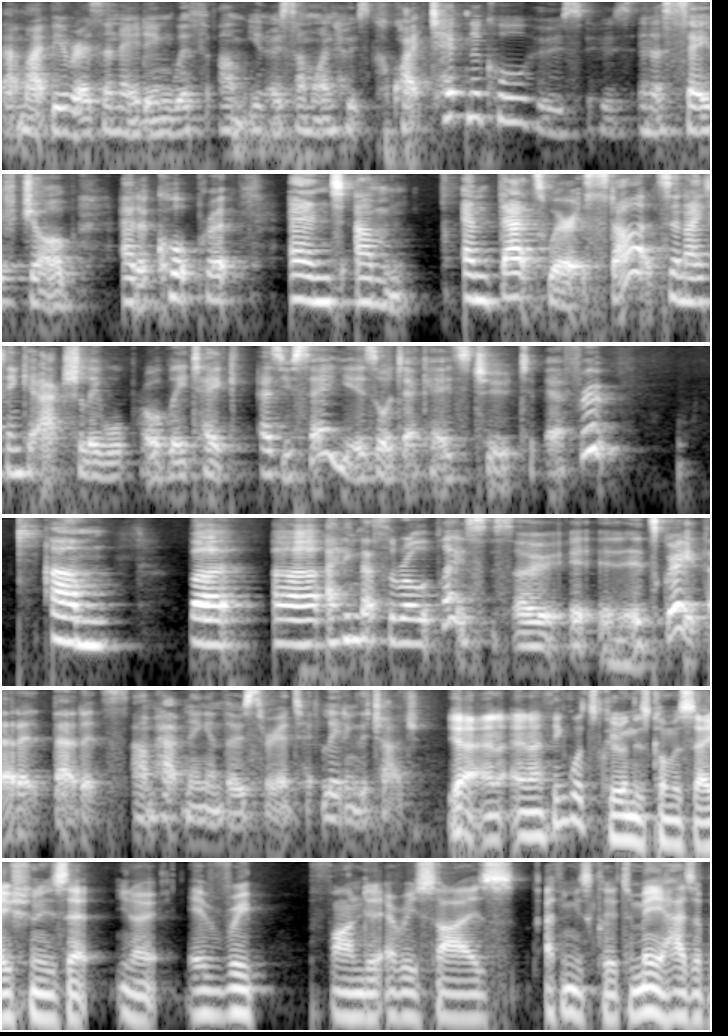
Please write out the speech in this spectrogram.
That might be resonating with um, you know someone who's quite technical, who's who's in a safe job at a corporate, and um, and that's where it starts. And I think it actually will probably take, as you say, years or decades to to bear fruit. Um, but uh, I think that's the role it plays. So it, it, it's great that it that it's um, happening, and those three are t- leading the charge. Yeah, and, and I think what's clear in this conversation is that you know every fund at every size, I think it's clear to me, has a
